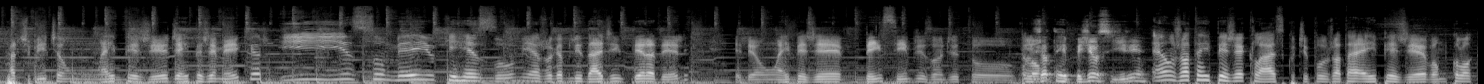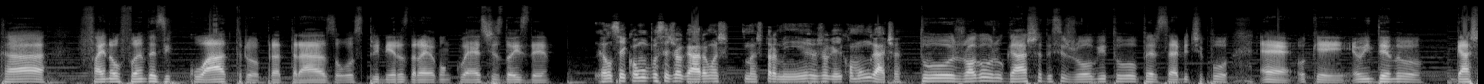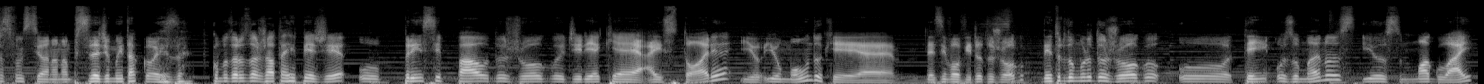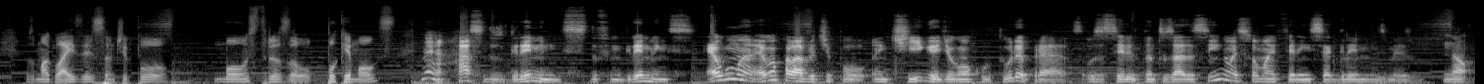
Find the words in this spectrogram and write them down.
Heartbeat é um RPG de RPG Maker e isso meio que resume a jogabilidade inteira dele. Ele é um RPG bem simples, onde tu. Um JRPG, você diria? É um JRPG clássico, tipo JRPG, vamos colocar Final Fantasy IV pra trás, ou os primeiros Dragon Quests 2D. Eu não sei como vocês jogaram, mas, mas pra mim eu joguei como um gacha. Tu joga o gacha desse jogo e tu percebe, tipo, é, ok, eu entendo, gachas funcionam, não precisa de muita coisa. Como todos os JRPG, o principal do jogo eu diria que é a história e, e o mundo que é desenvolvido do jogo. Dentro do mundo do jogo o, tem os humanos e os Mogwai. Os Mogwais eles são tipo monstros ou pokémons. É a raça dos Gremlins, do filme Gremlins? É alguma, é alguma palavra, tipo, antiga de alguma cultura pra ser tanto usada assim? Ou é só uma referência a Gremlins mesmo? Não.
